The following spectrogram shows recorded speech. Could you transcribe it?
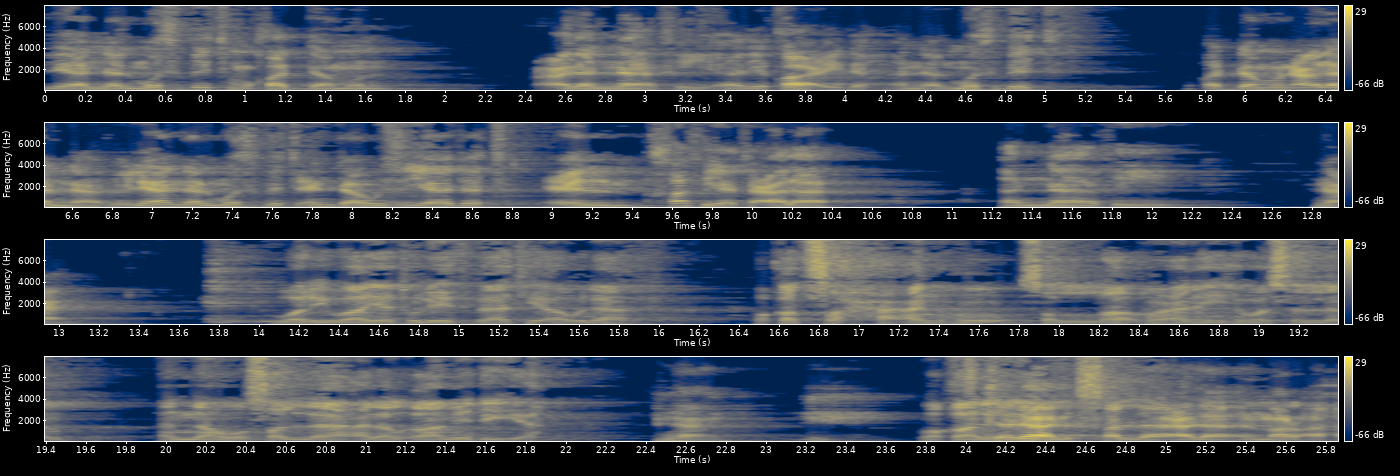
لأن المثبت مقدم على النافي. هذه قاعدة أن المثبت مقدم على النافي لأن المثبت عنده زيادة علم خفيت على النافي. نعم. ورواية الإثبات أولى وقد صح عنه صلى الله عليه وسلم أنه صلى على الغامدية. نعم. وقال كذلك صلى على المرأة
